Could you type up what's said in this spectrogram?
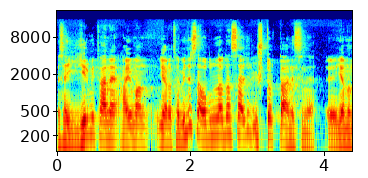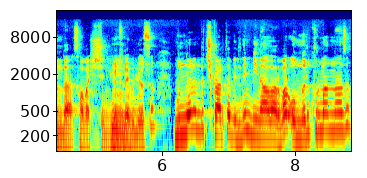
mesela 20 tane hayvan yaratabilirsin ama bunlardan sadece 3-4 tanesini e, yanında savaş için götürebiliyorsun. Bunların da çıkartabildiğin binalar var. Onları kurman lazım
